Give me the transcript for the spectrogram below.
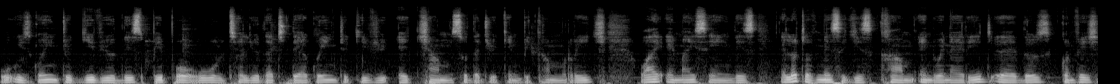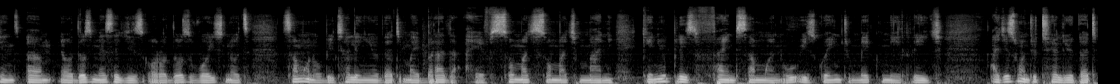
who is going to give you these people who will tell you that they are going to give you a charm so that you can become rich. Why am I saying this? A lot of messages come, and when I read uh, those confessions um, or those messages or those voice notes, someone will be telling you that my brother, I have so much, so much money. Can you please find someone who is going to make me rich? I just want to tell you that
